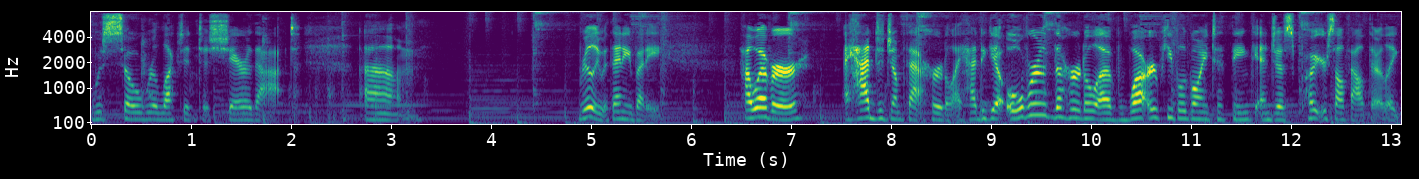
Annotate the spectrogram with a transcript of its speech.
was so reluctant to share that um, really with anybody. However I had to jump that hurdle. I had to get over the hurdle of what are people going to think and just put yourself out there. Like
